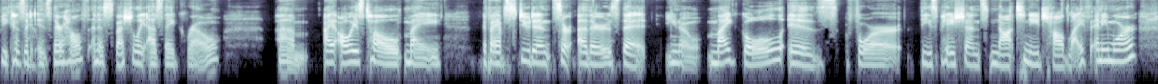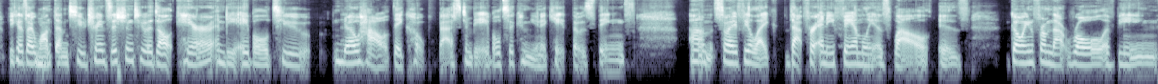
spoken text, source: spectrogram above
because it is their health, and especially as they grow. Um, I always tell my, if I have students or others, that, you know, my goal is for these patients not to need child life anymore because I want them to transition to adult care and be able to know how they cope best and be able to communicate those things. Um, so I feel like that for any family as well is going from that role of being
